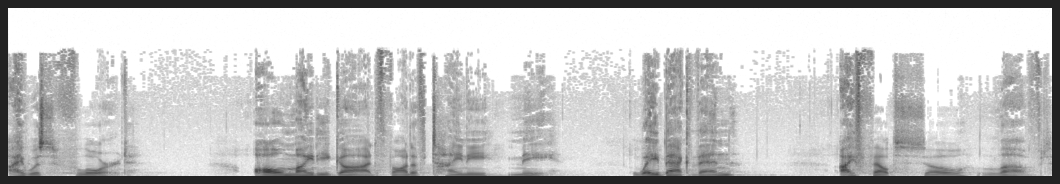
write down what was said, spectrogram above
I was floored. Almighty God thought of tiny me. Way back then? I felt so loved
